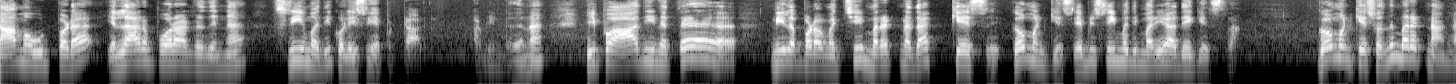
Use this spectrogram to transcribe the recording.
நாம் உட்பட எல்லாரும் போராடுறது என்ன? ஸ்ரீமதி கொலை செய்யப்பட்டாள் அப்படின்றது என்ன? இப்போ ஆதீனத்தை நீலப்படம் வச்சு மிரட்டினதா கேஸு கவர்மெண்ட் கேஸ். எப்படி ஸ்ரீமதி மாதிரியே அதே கேஸ் தான். கவர்மெண்ட் கேஸ் வந்து மிரட்டினாங்க.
